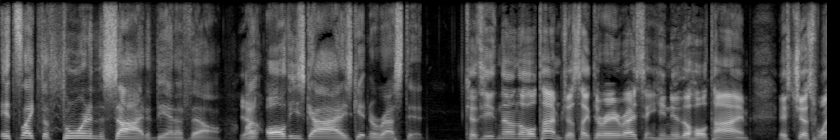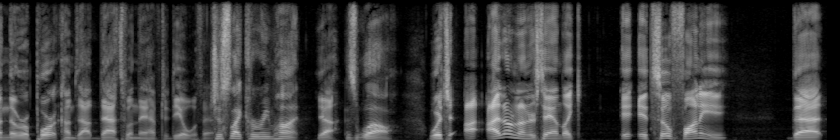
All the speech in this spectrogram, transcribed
it's like the thorn in the side of the NFL Yeah. on all these guys getting arrested. Because he's known the whole time, just like the Ray Rice thing. He knew the whole time. It's just when the report comes out, that's when they have to deal with it. Just like Kareem Hunt yeah. as well. Which I, I don't understand. Like, it, it's so funny that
